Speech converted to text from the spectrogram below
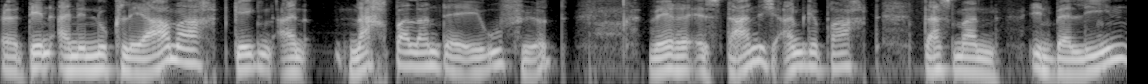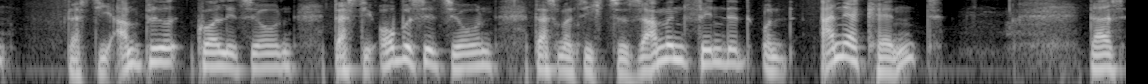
äh, den eine Nuklearmacht gegen ein Nachbarland der EU führt, wäre es da nicht angebracht, dass man in Berlin, dass die Ampelkoalition, dass die Opposition, dass man sich zusammenfindet und anerkennt, dass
